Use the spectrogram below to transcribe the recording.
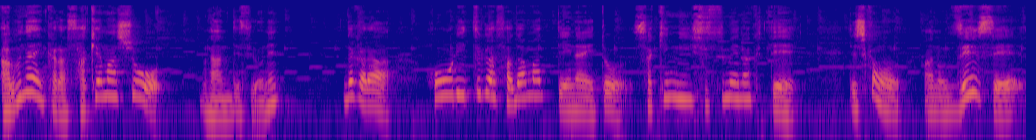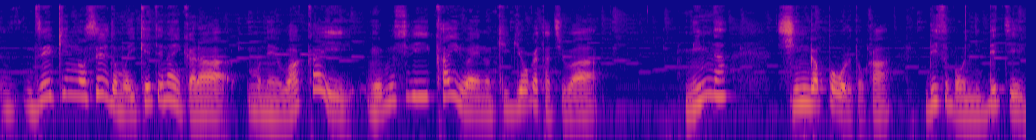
危ないから避けましょうなんですよね。だから法律が定まっていないと先に進めなくてでしかもあの税制税金の制度もいけてないからもうね若い Web3 界隈の起業家たちはみんなシンガポールとかリスボンに出ていっ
